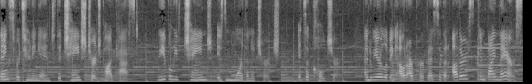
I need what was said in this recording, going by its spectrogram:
Thanks for tuning in to the Change Church podcast. We believe change is more than a church, it's a culture. And we are living out our purpose so that others can find theirs.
